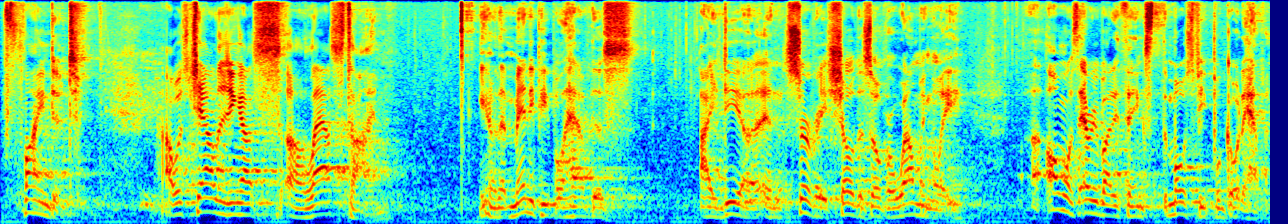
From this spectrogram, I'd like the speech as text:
find it. I was challenging us uh, last time, you know, that many people have this idea, and surveys show this overwhelmingly. Uh, almost everybody thinks that most people go to heaven,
